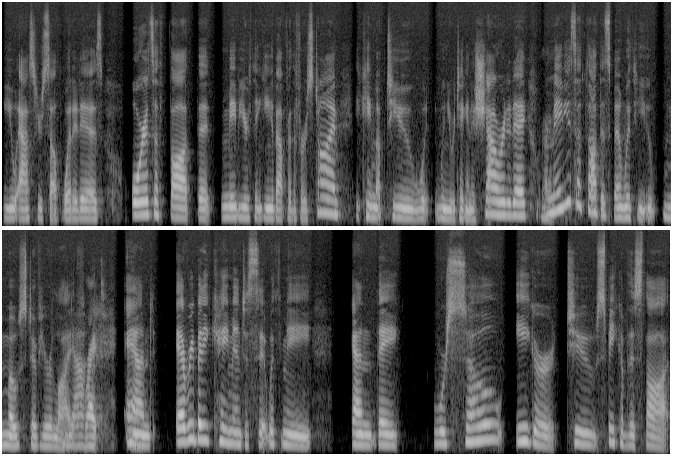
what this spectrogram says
you ask yourself what it is or it's a thought that maybe you're thinking about for the first time. It came up to you wh- when you were taking a shower today, or maybe it's a thought that's been with you most of your life. Yeah. Right. And everybody came in to sit with me and they were so eager to speak of this thought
